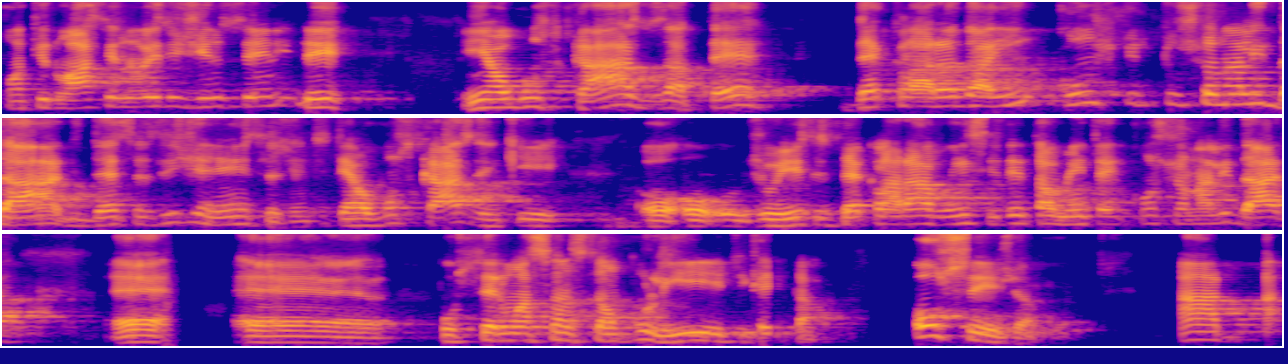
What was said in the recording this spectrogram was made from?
continuassem não exigindo CND. Em alguns casos, até declarando a inconstitucionalidade dessa exigência. A gente tem alguns casos em que os juízes declaravam incidentalmente a inconstitucionalidade é, é, por ser uma sanção política e tal. Ou seja, a,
